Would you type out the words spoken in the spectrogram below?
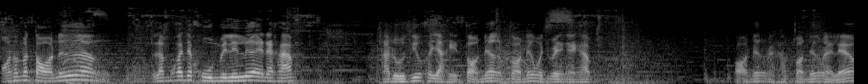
อ๋อถ้ามันต่อเนื่อง แล้วมันก็จะคูณไปเรื่อยๆนะครับอะดูซิว่าใครอยากเห็นต่อเนื่อง ต่อเนื่องมันจะเป็นยังไงครับ ต่อเนื่องหน่อยครับ ต่อเนื่องหน่อยเร็ว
